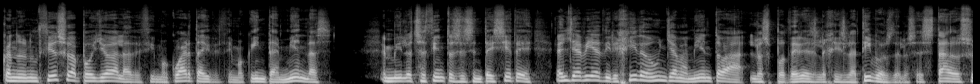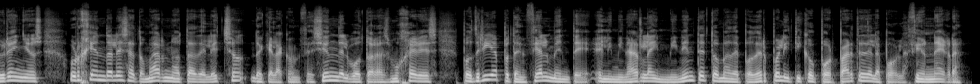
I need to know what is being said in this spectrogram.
cuando anunció su apoyo a la decimocuarta y decimoquinta enmiendas. En 1867, él ya había dirigido un llamamiento a los poderes legislativos de los estados sureños, urgiéndoles a tomar nota del hecho de que la concesión del voto a las mujeres podría potencialmente eliminar la inminente toma de poder político por parte de la población negra.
